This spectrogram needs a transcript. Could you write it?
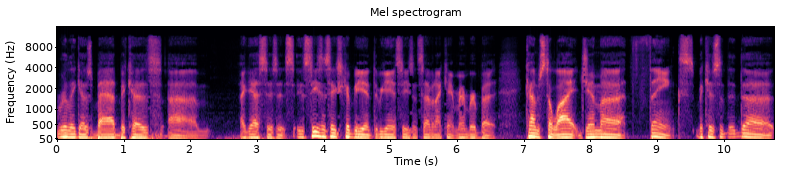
really goes bad because, um, I guess is it is season six could be at the beginning of season seven, I can't remember, but comes to light. Gemma thinks because the, the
